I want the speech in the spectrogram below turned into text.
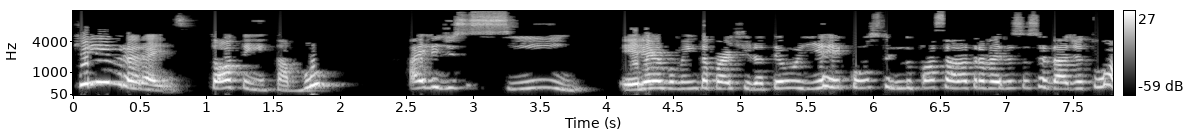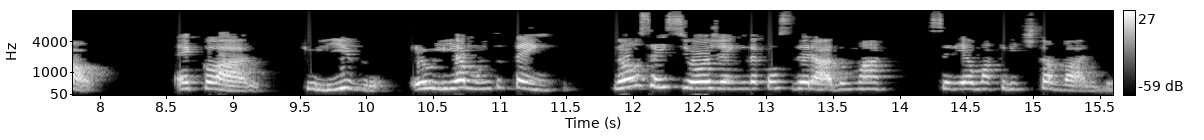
Que livro era esse? Totem e Tabu? Aí ele disse sim. Ele argumenta a partir da teoria reconstruindo o passado através da sociedade atual. É claro que o livro eu li há muito tempo. Não sei se hoje ainda é considerado uma seria uma crítica válida.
